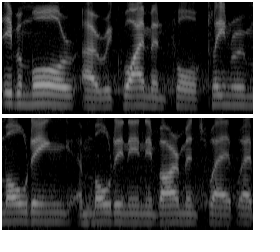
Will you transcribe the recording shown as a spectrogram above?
even more a requirement for clean room molding and molding in environments where, where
